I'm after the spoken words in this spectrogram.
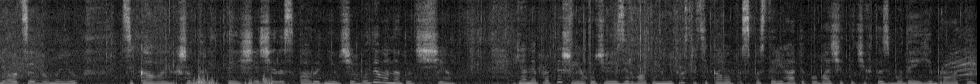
Я оце думаю, цікаво, якщо прийти ще через пару днів, чи буде вона тут ще. Я не про те, що я хочу її зірвати, мені просто цікаво спостерігати, побачити, чи хтось буде її брати.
